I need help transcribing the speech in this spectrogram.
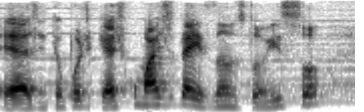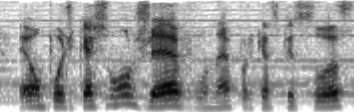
É, a gente tem um podcast com mais de 10 anos, então isso é um podcast longevo, né? Porque as pessoas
